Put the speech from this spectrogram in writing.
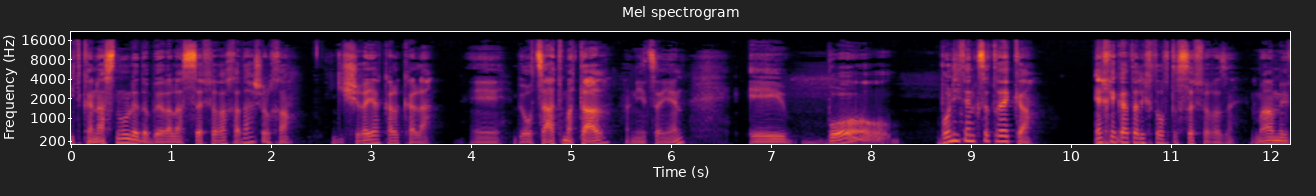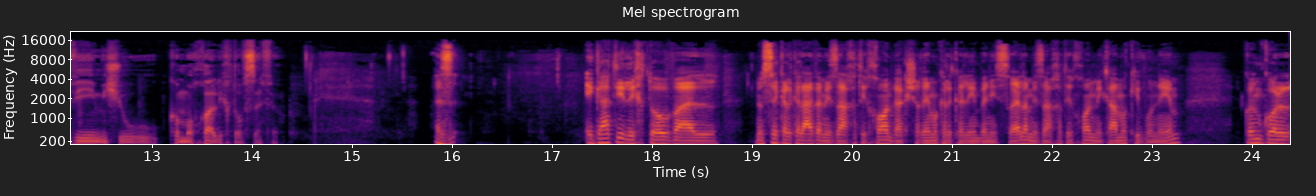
התכנסנו לדבר על הספר החדש שלך, גשרי הכלכלה. אה, בהוצאת מטר, אני אציין. אה, בוא, בוא ניתן קצת רקע. איך הגעת לכתוב את הספר הזה? מה מביא מישהו כמוך לכתוב ספר? אז הגעתי לכתוב על נושא כלכלת המזרח התיכון והקשרים הכלכליים בין ישראל למזרח התיכון מכמה כיוונים. קודם כל,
